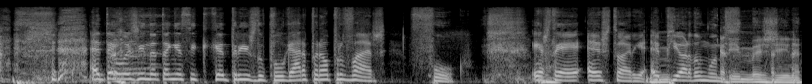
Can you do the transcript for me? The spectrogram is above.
Até hoje ainda tenho a cicatriz do polegar para o provar. Fogo. Esta é a história, a pior do mundo. Imagina.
